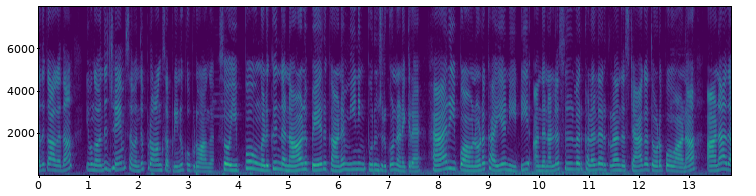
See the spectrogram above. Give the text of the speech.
அதுக்காக தான் இவங்க வந்து ஜேம்ஸை வந்து ப்ராங்ஸ் அப்படின்னு கூப்பிடுவாங்க. ஸோ இப்போ உங்களுக்கு இந்த நாலு பேருக்கான மீனிங் புரிஞ்சிருக்கும்னு நினைக்கிறேன். ஹாரி இப்போ அவனோட கையை நீட்டி அந்த நல்ல சில்வர் கலரில் இருக்கிற அந்த ஸ்டாகத்தோட போவானா? ஆனால் அது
